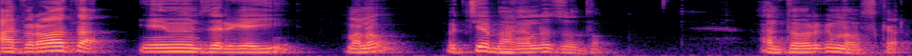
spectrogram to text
ఆ తర్వాత ఏమేమి జరిగాయి? మనం వచ్చే భాగంలో చూద్దాం. అంతవరకు నమస్కారం.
